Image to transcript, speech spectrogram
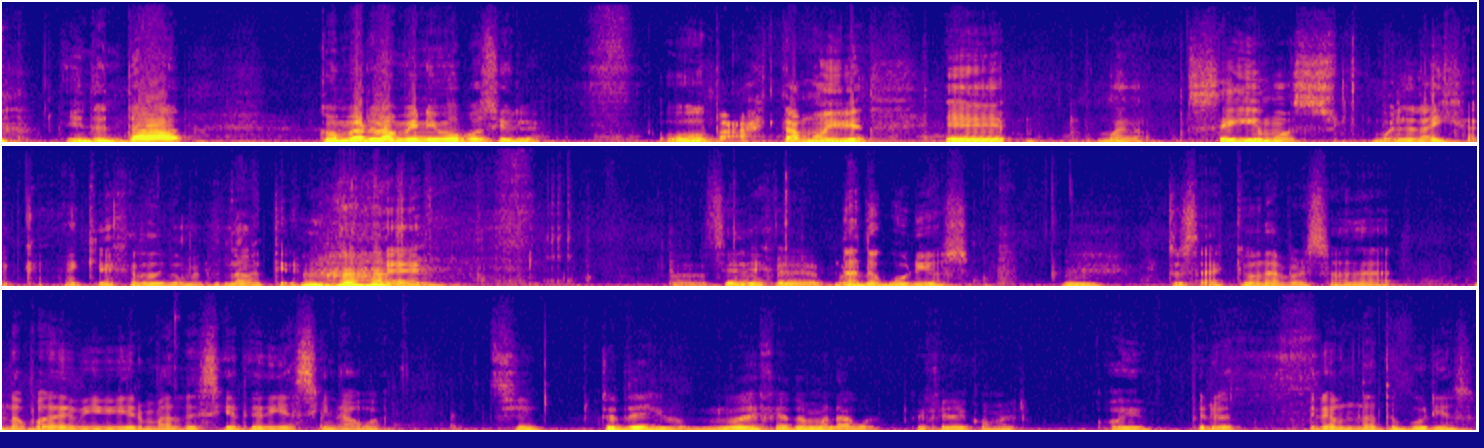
intentaba comer lo mínimo posible. Upa, está muy bien. Eh, bueno, seguimos. Buen life hack. Hay que dejar de comer. No, mentira. Eh, Sí, dije. dato curioso. Mm. ¿Tú sabes que una persona no puede vivir más de 7 días sin agua? Sí, yo te digo, no dejé de tomar agua, dejé de comer. Obvio, pero era un dato curioso.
